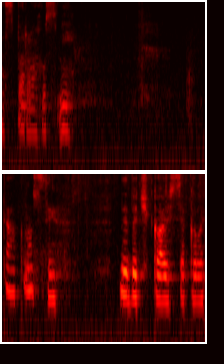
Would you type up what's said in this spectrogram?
Аспарагус мій. Так, ну все. Не дочекаюся, коли.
